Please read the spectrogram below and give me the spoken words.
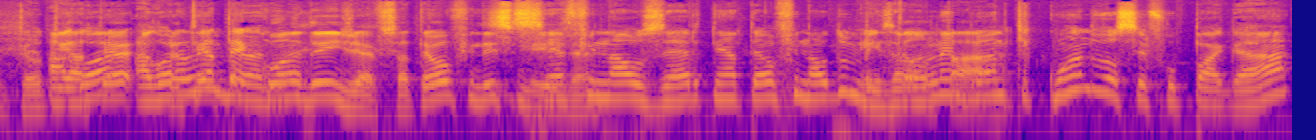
Então tem agora, até, agora eu até quando, hein, Jefferson? Até o fim desse se mês, Se é né? final zero, tem até o final do mês. Então, agora tá. lembrando que quando você for pagar,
